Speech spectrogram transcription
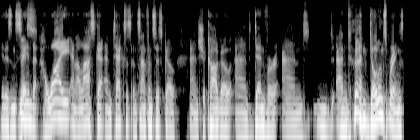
It is insane Yes. that Hawaii and Alaska and Texas and San Francisco and Chicago and Denver and and, and Dolan Springs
